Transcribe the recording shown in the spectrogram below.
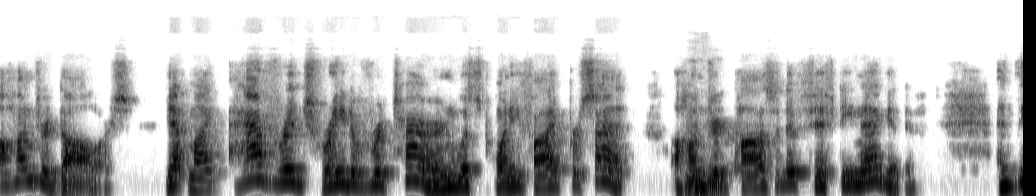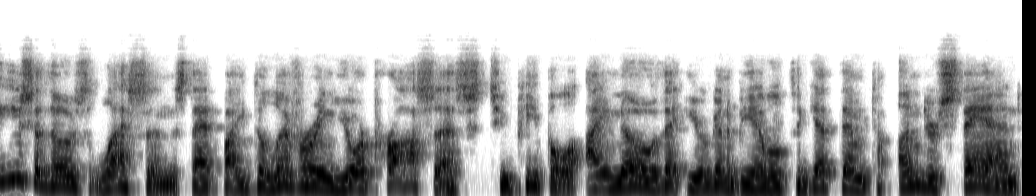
$100. Yet my average rate of return was 25%, 100 mm-hmm. positive, 50 negative. And these are those lessons that by delivering your process to people, I know that you're going to be able to get them to understand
